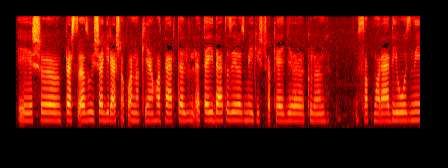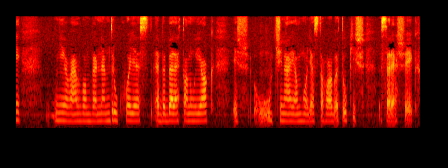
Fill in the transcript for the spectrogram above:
És persze az újságírásnak vannak ilyen határterületei, de hát azért az mégiscsak egy külön szakma rádiózni nyilván van bennem druk, hogy ezt ebbe beletanuljak, és úgy csináljam, hogy azt a hallgatók is szeressék.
